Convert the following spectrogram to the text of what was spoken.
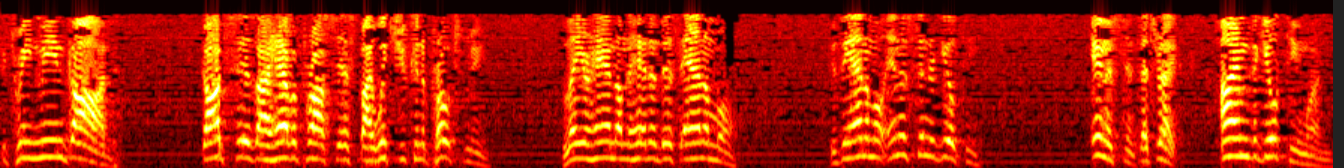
between me and God. God says, I have a process by which you can approach me. Lay your hand on the head of this animal. Is the animal innocent or guilty? Innocent, that's right. I'm the guilty one.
